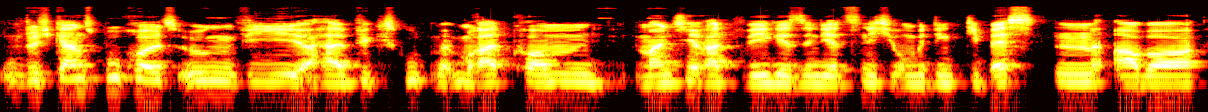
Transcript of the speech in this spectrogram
durch ganz Buchholz irgendwie halbwegs gut mit dem Rad kommen. Manche Radwege sind jetzt nicht unbedingt die besten, aber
